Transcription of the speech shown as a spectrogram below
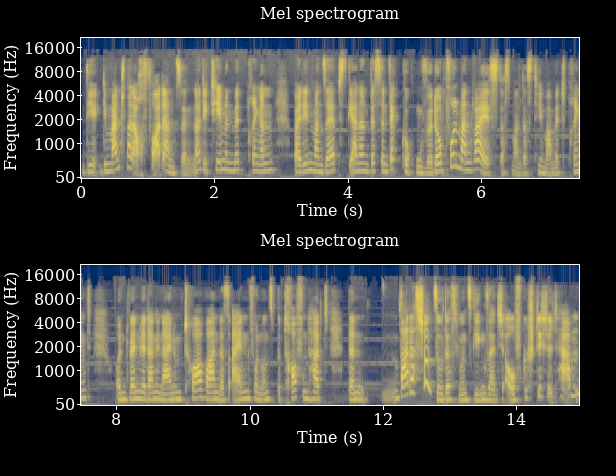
die, die manchmal auch fordernd sind, ne? die Themen mitbringen, bei denen man selbst gerne ein bisschen weggucken würde, obwohl man weiß, dass man das Thema mitbringt. Und wenn wir dann in einem Tor waren, das einen von uns betroffen hat, dann war das schon so, dass wir uns gegenseitig aufgestichelt haben.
